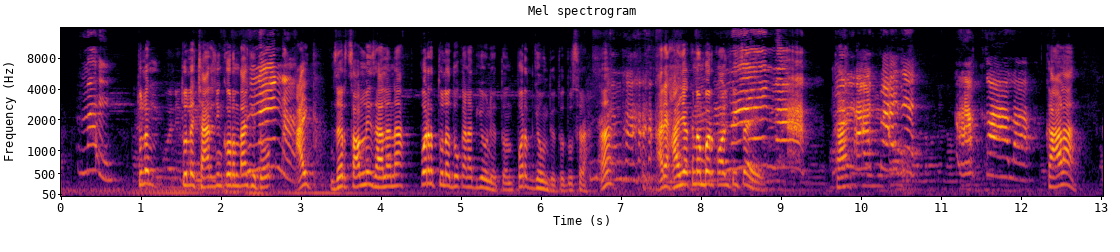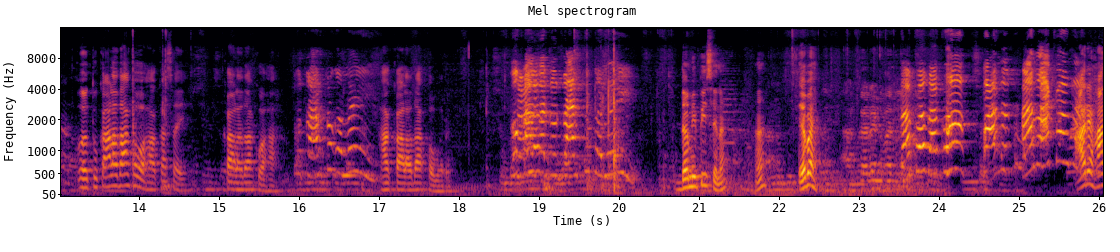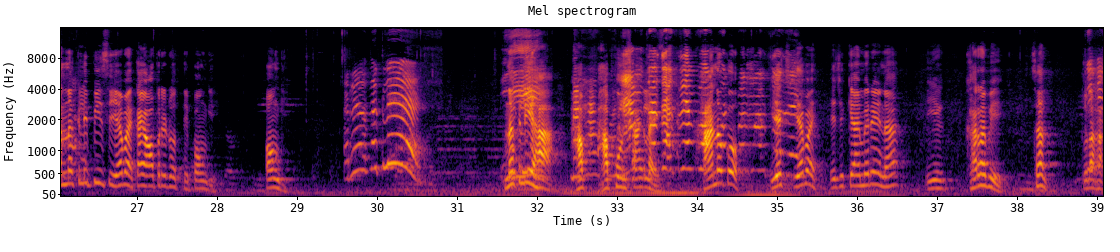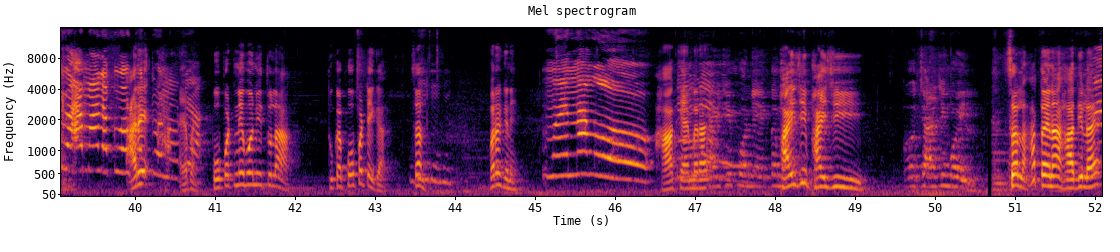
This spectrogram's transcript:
तुला तुला चार्जिंग करून दाखवतो. ऐक जर चालू नाही झालं ना परत तुला दुकानात घेऊन येतो आणि परत घेऊन देतो दुसरा हा? अरे हा एक नंबर क्वालिटीचा आहे. काय काळा. तो काळा दाखव हा कसा आहे? काळा दाखव हा. हा काळा दाखव बरं. डमी पीस आहे ना? हा? ए बाय. अरे हा नकली पीस आहे. बाय काय ऑपरेट होत नाही. पाहुंगी पाहुंगी नकली हा. हा हा फोन चांगला आहे. हा नको. एक ये बाय याचे कॅमेरे आहे ना हे खराब आहे. चल तुला हा अरे बाय पोपट नाही बनवी तुला. तू काय पोपट आहे का? चल. बरं का नाही? हा camera five G five G charging होईल चल आता आहे ना हा दिलाय.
